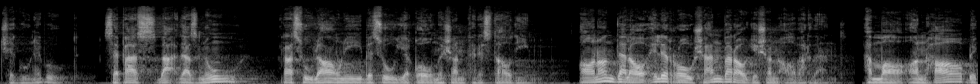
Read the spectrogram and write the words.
چگونه بود؟ سپس بعد از نوح رسولانی به سوی قومشان فرستادیم. آنان دلایل روشن برایشان آوردند. اما آنها به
